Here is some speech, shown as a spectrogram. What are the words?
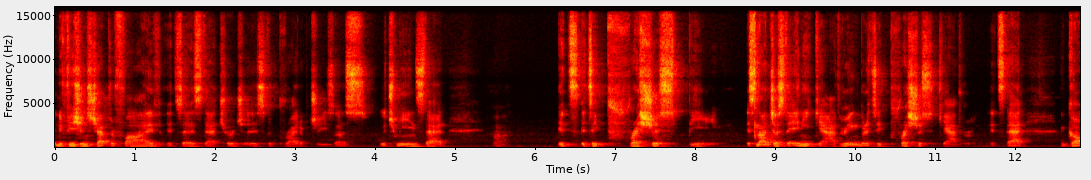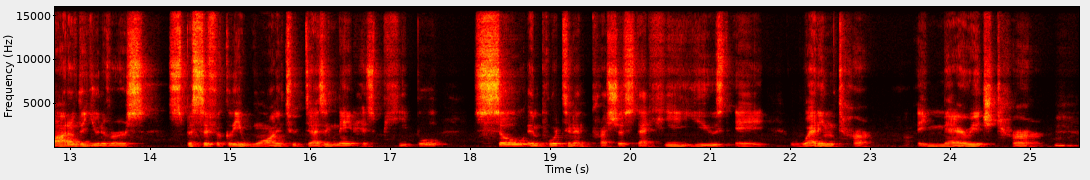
in Ephesians chapter 5, it says that church is the bride of Jesus, which means that uh, it's, it's a precious being. It's not just any gathering, but it's a precious gathering. It's that God of the universe specifically wanted to designate his people so important and precious that he used a wedding term, a marriage term Mhm.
